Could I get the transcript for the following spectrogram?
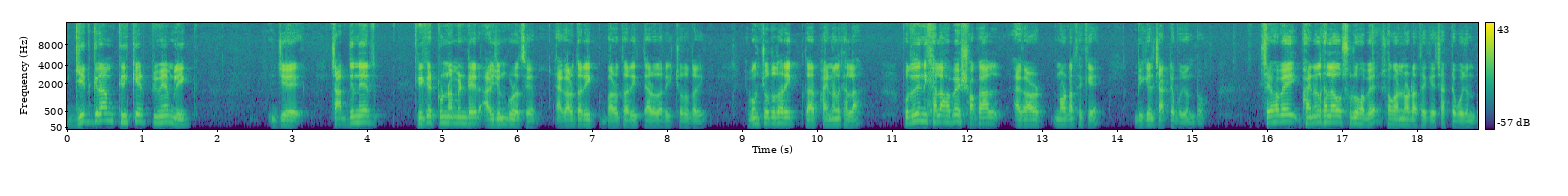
গীতগ্রাম ক্রিকেট প্রিমিয়াম লিগ যে চার দিনের ক্রিকেট টুর্নামেন্টের আয়োজন করেছে এগারো তারিখ বারো তারিখ তেরো তারিখ চোদ্দ তারিখ এবং চোদ্দ তারিখ তার ফাইনাল খেলা। প্রতিদিনই খেলা হবে সকাল এগারো নটা থেকে বিকেল চারটে পর্যন্ত। সেভাবেই ফাইনাল খেলাও শুরু হবে সকাল নটা থেকে চারটে পর্যন্ত।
